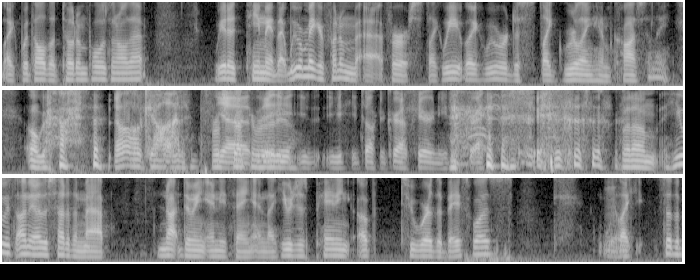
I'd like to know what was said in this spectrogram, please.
like with all the totem poles and all that. We had a teammate that we were making fun of him at first, like we like we were just like grilling him constantly. Oh god. oh God! The first yeah, crack of a you, video. you, you, you talking crap here and you just crack. But um, he was on the other side of the map, not doing anything, and like he was just painting up to where the base was. Mhm. Like so the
